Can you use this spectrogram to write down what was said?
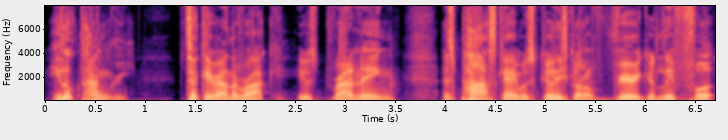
he looked hungry. Particularly around the ruck, he was running, his pass game was good, he's got a very good left foot,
